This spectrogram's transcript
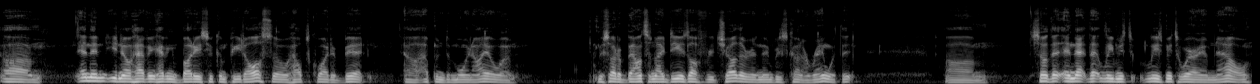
Um, and then you know having having buddies who compete also helps quite a bit. Uh, up in Des Moines, Iowa, we started bouncing ideas off of each other, and then we just kind of ran with it. Um, so that and that that leads me to, leads me to where I am now.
